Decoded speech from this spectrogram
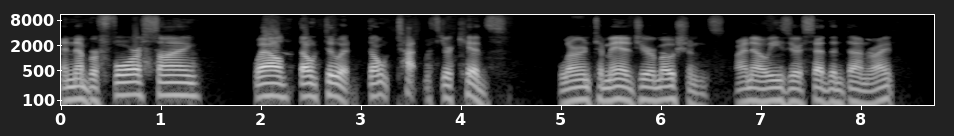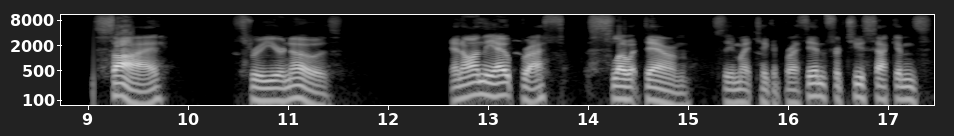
And number four, sighing. Well, don't do it. Don't tut with your kids. Learn to manage your emotions. I know, easier said than done, right? Sigh through your nose. And on the out breath, slow it down. So you might take a breath in for two seconds,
